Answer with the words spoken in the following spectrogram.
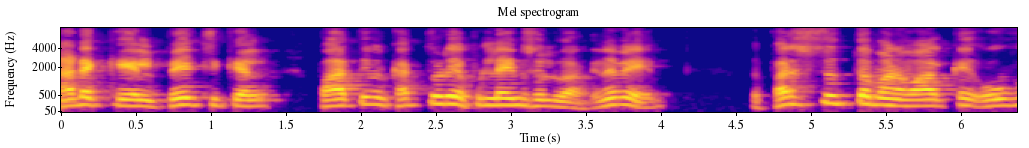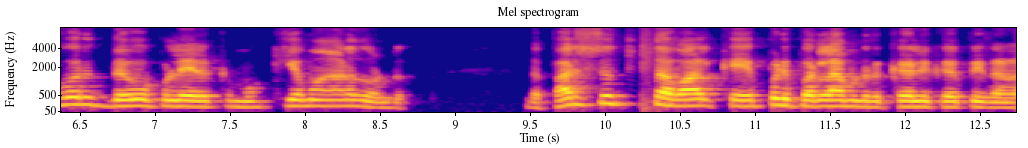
நடக்கல் பேச்சுக்கள் பார்த்து இவன் கத்துடைய பிள்ளைன்னு சொல்லுவார்கள். எனவே இந்த பரிசுத்தமான வாழ்க்கை ஒவ்வொரு தெய்வ பிள்ளைகளுக்கும் முக்கியமானது உண்டு. இந்த பரிசுத்த வாழ்க்கை எப்படி பெறலாம் என்று கேள்வி கேட்பீர்கள்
